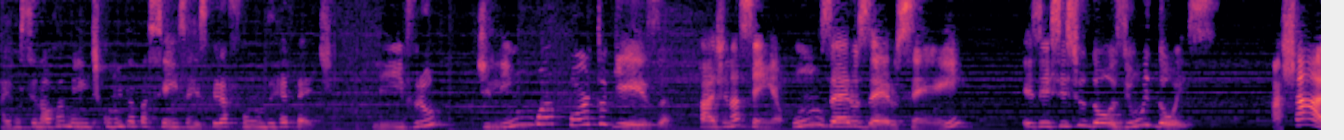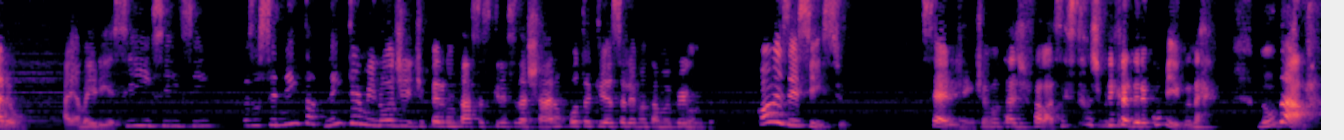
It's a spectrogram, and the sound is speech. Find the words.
Aí você novamente, com muita paciência, respira fundo e repete. Livro de língua portuguesa, página senha 100 exercício 12, 1 e 2. Acharam? Aí a maioria, sim, sim, sim. Mas você nem, tá, nem terminou de, de perguntar se as crianças acharam. Outra criança levantar uma pergunta. Qual é o exercício? Sério, gente, a vontade de falar. Vocês estão de brincadeira comigo, né? Não dá.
